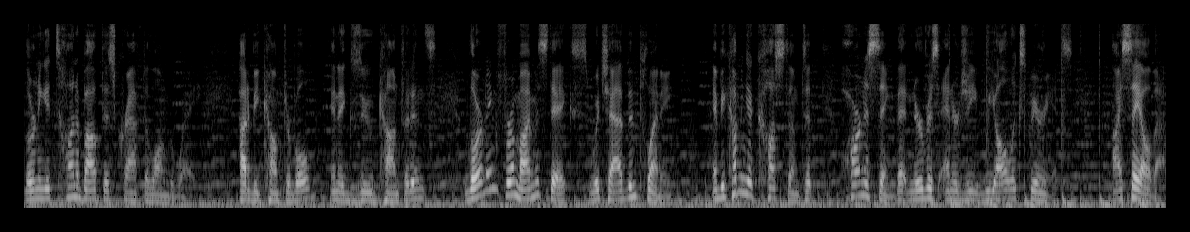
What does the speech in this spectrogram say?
learning a ton about this craft along the way. How to be comfortable and exude confidence, learning from my mistakes, which have been plenty, and becoming accustomed to harnessing that nervous energy we all experience. I say all that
